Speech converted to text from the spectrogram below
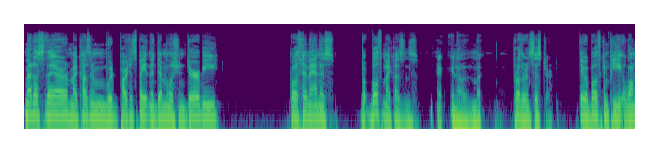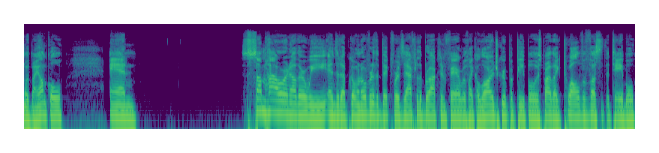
met us there. My cousin would participate in the demolition derby. Both him and his, both of my cousins, you know, my brother and sister, they would both compete along with my uncle, and somehow or another we ended up going over to the Bickfords after the Brockton Fair with like a large group of people. It was probably like twelve of us at the table,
